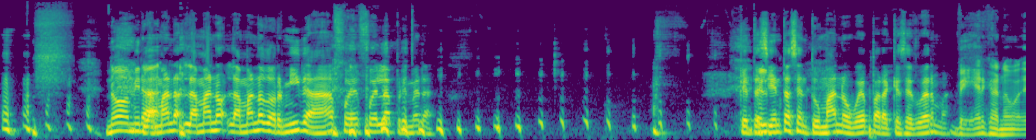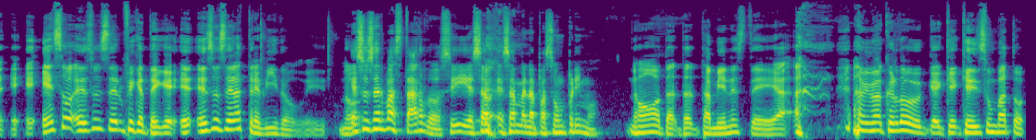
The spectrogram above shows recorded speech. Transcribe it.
No, mira. La mano, la mano, la mano dormida ¿ah? fue, fue la primera. Que te sientas en tu mano, güey, para que se duerma. Verga, no. E, e, eso, eso es ser, fíjate, que e, eso es ser atrevido, güey. Eso es ser bastardo, sí. Esa, esa me la pasó un primo. No, también este. A, mí me acuerdo que, que, dice un vato,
